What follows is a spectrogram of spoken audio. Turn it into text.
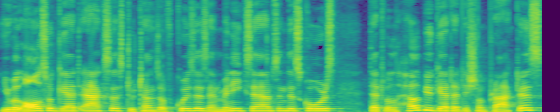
You will also get access to tons of quizzes and mini exams in this course that will help you get additional practice,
